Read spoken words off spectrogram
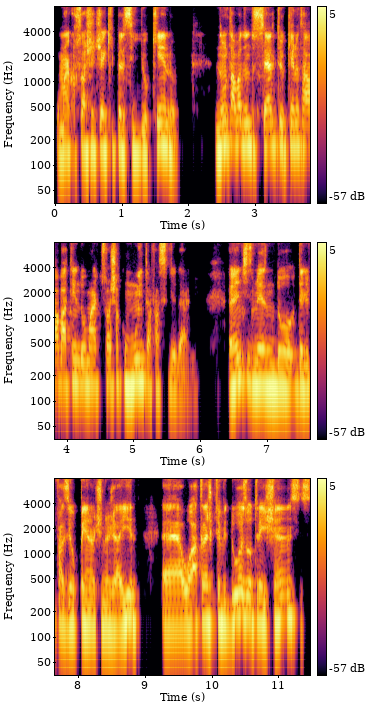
o Marcos Rocha tinha que perseguir o Keno, não estava dando certo e o Keno estava batendo o Marcos Rocha com muita facilidade antes mesmo do, dele fazer o pênalti no Jair, é, o Atlético teve duas ou três chances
